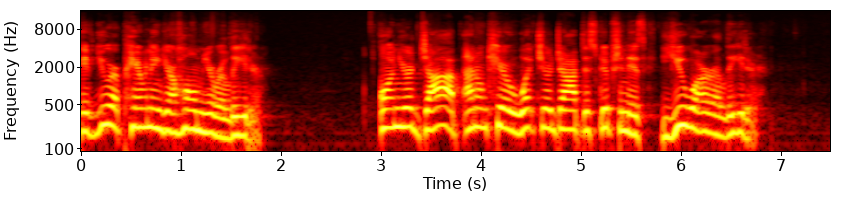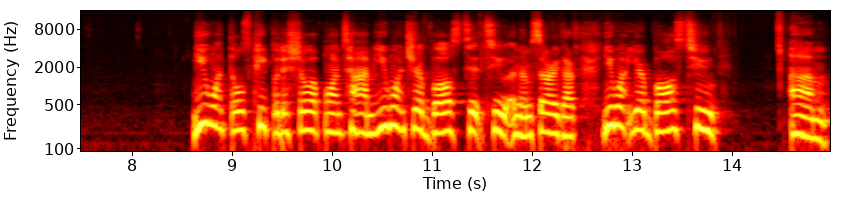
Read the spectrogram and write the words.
If you're parenting your home, you're a leader. On your job, I don't care what your job description is, you are a leader. You want those people to show up on time. You want your boss to, to, and I'm sorry, guys, you want your boss to, um,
